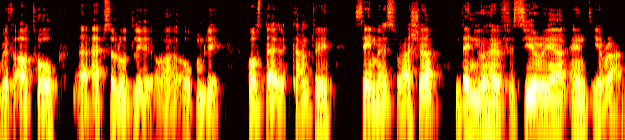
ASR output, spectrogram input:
without hope, absolutely uh, openly hostile country, same as Russia. Then you have Syria and Iran.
